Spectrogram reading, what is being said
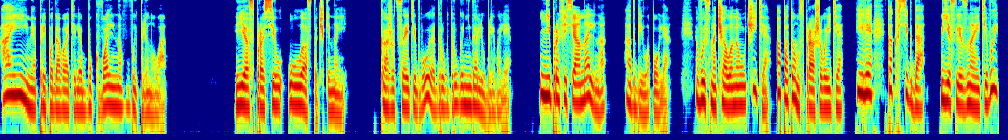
а имя преподавателя буквально выплюнула. Я спросил у Ласточкиной. Кажется, эти двое друг друга недолюбливали. «Непрофессионально», — отбила Поля. «Вы сначала научите, а потом спрашиваете. Или, как всегда, если знаете вы,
